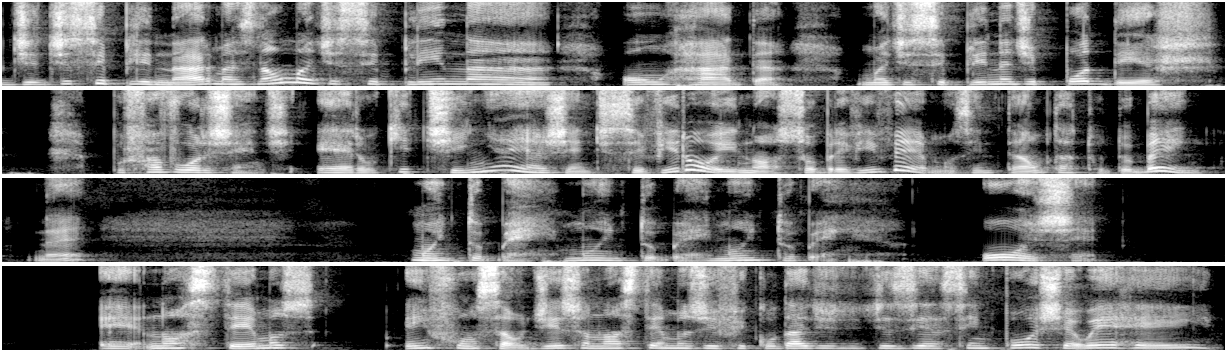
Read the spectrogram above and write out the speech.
de disciplinar, mas não uma disciplina honrada, uma disciplina de poder. Por favor, gente, era o que tinha e a gente se virou e nós sobrevivemos, então tá tudo bem, né? Muito bem, muito bem, muito bem. Hoje, é, nós temos, em função disso, nós temos dificuldade de dizer assim: poxa, eu errei.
